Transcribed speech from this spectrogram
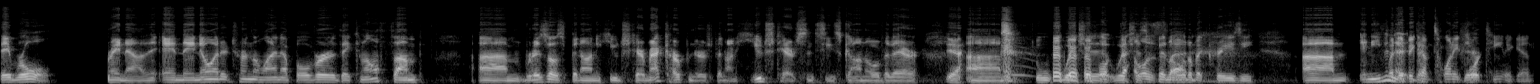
they roll right now, and they know how to turn the lineup over. They can all thump. Um, Rizzo's been on a huge tear. Matt Carpenter's been on a huge tear since he's gone over there. Yeah. Um, which is, which has been that? a little bit crazy. Um, and even when the- it become the- 2014 again.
